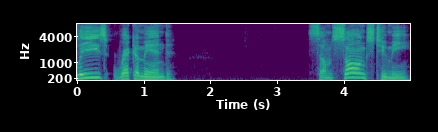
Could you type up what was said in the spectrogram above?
Please recommend some songs to me.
